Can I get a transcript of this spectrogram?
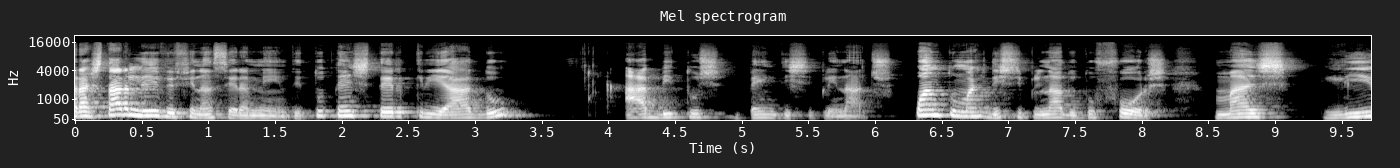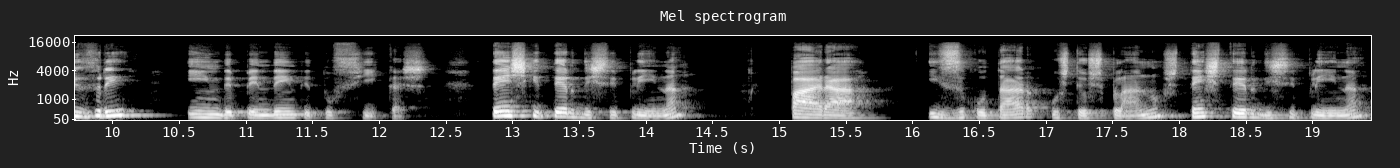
Para estar livre financeiramente, tu tens de ter criado hábitos bem disciplinados. Quanto mais disciplinado tu fores, mais livre e independente tu ficas. Tens que ter disciplina para executar os teus planos, tens que ter disciplina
